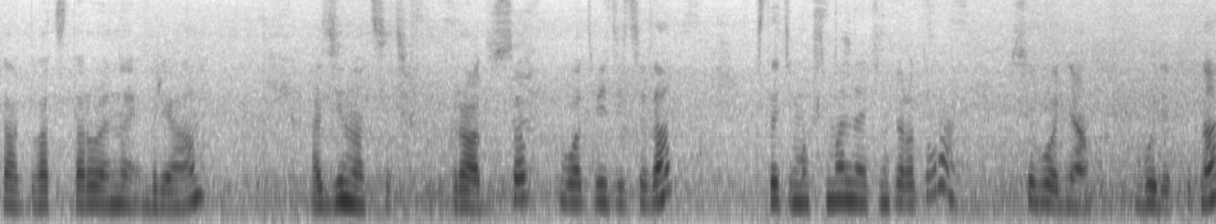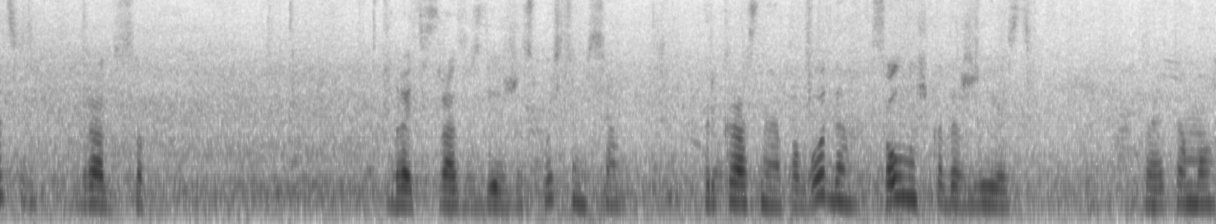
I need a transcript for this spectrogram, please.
Так, 22 ноября, 11 градусов. Вот, видите, да? Кстати, максимальная температура сегодня будет 15 градусов. Давайте сразу здесь же спустимся. Прекрасная погода, солнышко даже есть. Поэтому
